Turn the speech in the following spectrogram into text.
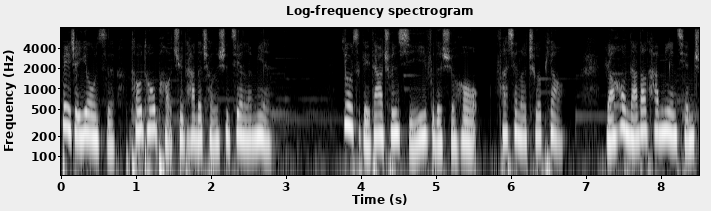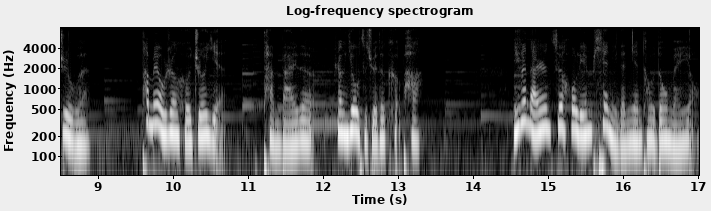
背着柚子偷偷跑去他的城市见了面。柚子给大春洗衣服的时候，发现了车票，然后拿到他面前质问。他没有任何遮掩，坦白的让柚子觉得可怕。一个男人最后连骗你的念头都没有，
